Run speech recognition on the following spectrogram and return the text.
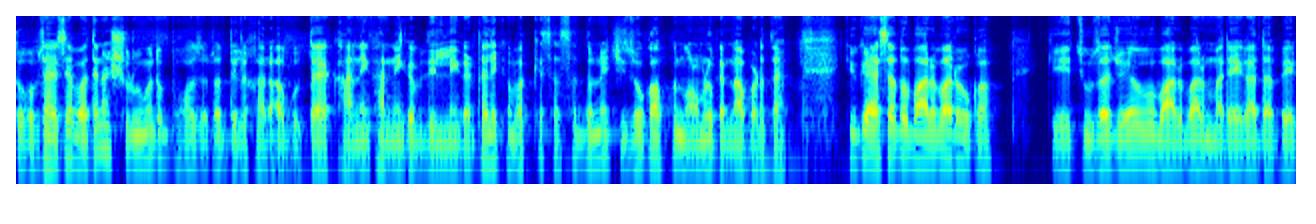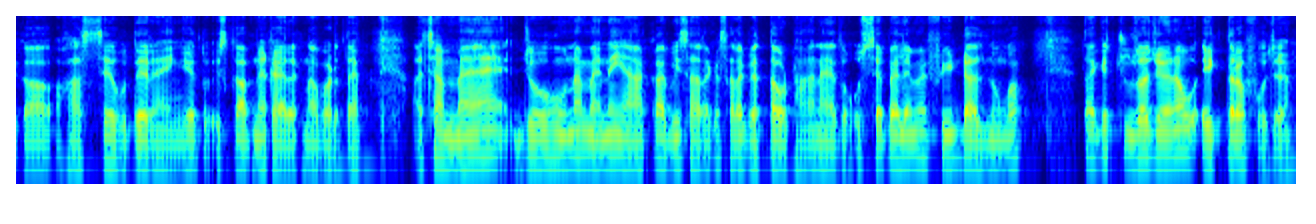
तो अब ऐसा बात है ना, शुरू में तो बहुत ज़्यादा दिल ख़राब होता है, खाने खाने का भी दिल नहीं करता, लेकिन वक्त के साथ साथ दोनों चीज़ों को आपको नॉर्मल करना पड़ता है। क्योंकि ऐसा तो बार बार होगा कि चूज़ा जो है वो बार बार मरेगा दबेगा हादसे होते रहेंगे तो इसका आपने ख्याल रखना पड़ता है। अच्छा मैं जो हूँ ना, मैंने यहाँ का अभी सारा का सारा गत्ता उठाना है तो उससे पहले मैं फ़ीड डाल दूँगा, ताकि चूज़ा जो है ना, वो एक तरफ़ हो जाए।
